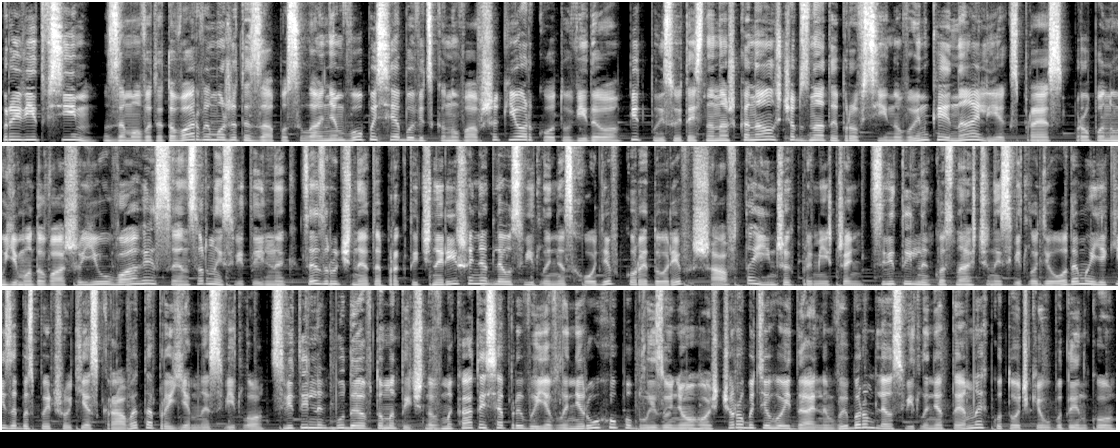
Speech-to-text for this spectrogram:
Привіт всім! Замовити товар ви можете за посиланням в описі або відсканувавши QR-код у відео. Підписуйтесь на наш канал, щоб знати про всі новинки на AliExpress. Пропонуємо до вашої уваги сенсорний світильник. Це зручне та практичне рішення для освітлення сходів, коридорів, шаф та інших приміщень. Світильник оснащений світлодіодами, які забезпечують яскраве та приємне світло. Світильник буде автоматично вмикатися при виявленні руху поблизу нього, що робить його ідеальним вибором для освітлення темних куточків у будинку.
